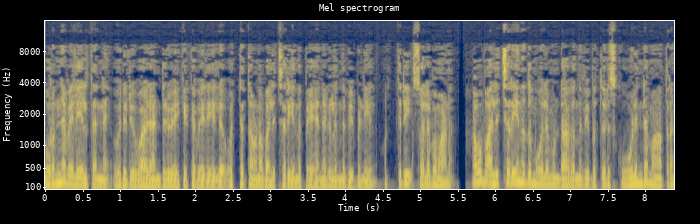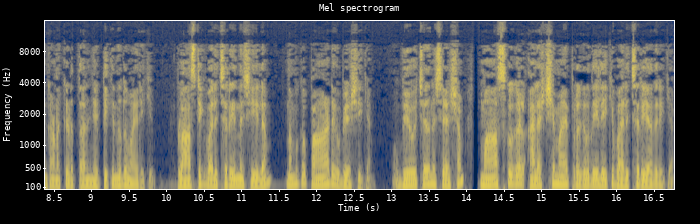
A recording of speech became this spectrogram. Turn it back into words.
കുറഞ്ഞ വിലയിൽ തന്നെ ഒരു രൂപ രണ്ട് രൂപയ്ക്കൊക്കെ വിലയിൽ ഒറ്റത്തവണ വലിച്ചെറിയുന്ന പേനകൾ ഇന്ന് വിപണിയിൽ ഒത്തിരി സുലഭമാണ്. അവ വലിച്ചെറിയുന്നത് മൂലമുണ്ടാകുന്ന വിപത്ത് ഒരു സ്കൂളിന്റെ മാത്രം കണക്കെടുത്താൽ ഞെട്ടിക്കുന്നതുമായിരിക്കും. പ്ലാസ്റ്റിക് വലിച്ചെറിയുന്ന ശീലം നമുക്ക് പാടെ ഉപേക്ഷിക്കാം. ഉപയോഗിച്ചതിനു ശേഷം മാസ്കുകൾ അലക്ഷ്യമായ പ്രകൃതിയിലേക്ക് വലിച്ചെറിയാതിരിക്കാം.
